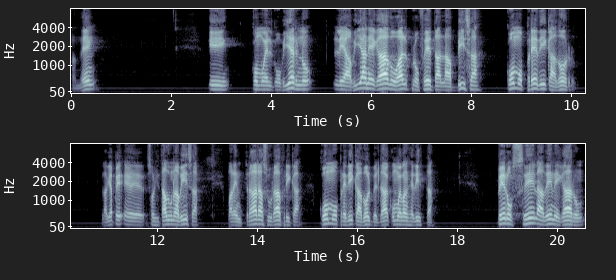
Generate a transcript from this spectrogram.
Amén. Y como el gobierno le había negado al profeta la visa como predicador. Le había eh, solicitado una visa para entrar a Sudáfrica como predicador, ¿verdad? Como evangelista. Pero se la denegaron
